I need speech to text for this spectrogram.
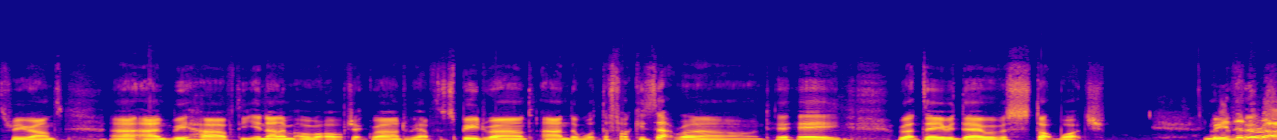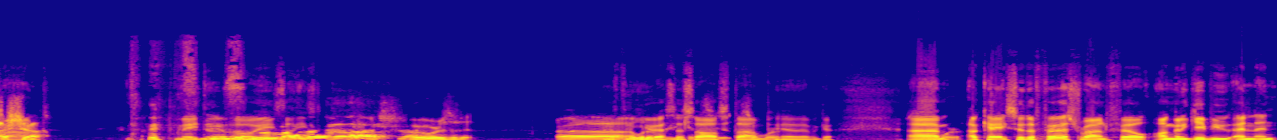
Three rounds, uh, and we have the inanimate object round, we have the speed round, and the what the fuck is that round? Hey, hey, we got David there with a stopwatch. Made in Russia. round- Made in he's- he's- Where is it? Uh, the whatever, you can USSR stamp. Yeah, there we go. Um, okay, so the first round, Phil, I'm going to give you an, an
